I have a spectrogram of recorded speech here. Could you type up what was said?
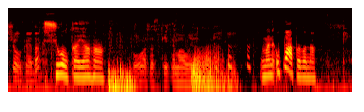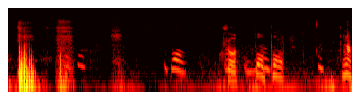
Щелкає, да? щолкає, ага. Боже, скільки малих. У мене у папи вона. Що? По-по. На.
